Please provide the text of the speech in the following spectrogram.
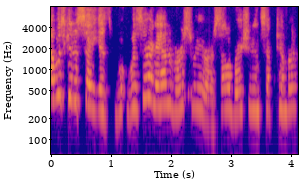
I was going to say, is was there an anniversary or a celebration in September?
